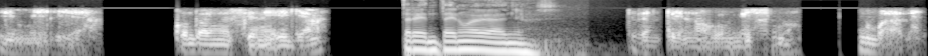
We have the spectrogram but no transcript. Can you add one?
Emilia. ¿Cuántos años tiene ella? 39 años. 39 mismo. Vale.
